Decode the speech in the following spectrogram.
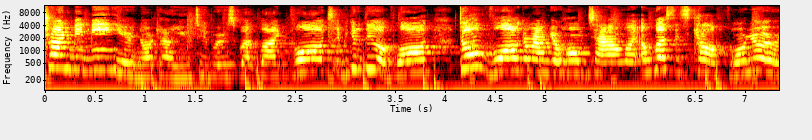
Trying to be mean here, North Carolina YouTubers, but like vlogs, if you're gonna do a vlog, don't vlog around your hometown, like unless it's California or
